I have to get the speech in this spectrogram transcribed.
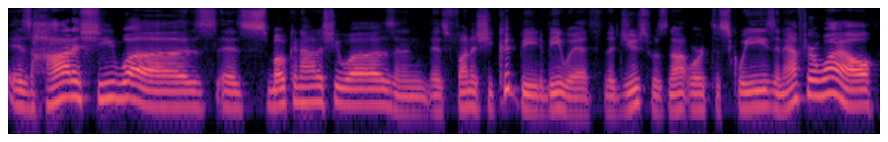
as hot as she was, as smoking hot as she was, and as fun as she could be to be with, the juice was not worth the squeeze. And after a while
